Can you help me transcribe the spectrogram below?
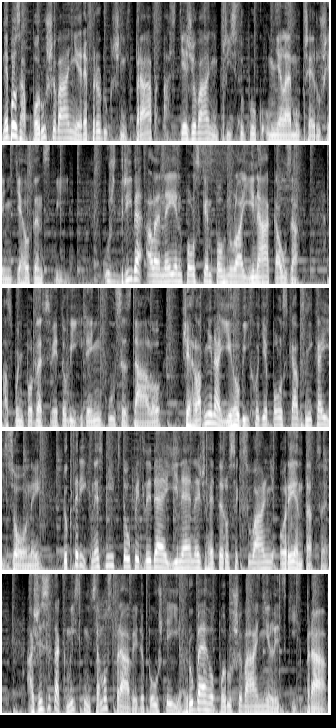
nebo za porušování reprodukčních práv a stěžování přístupu k umělému přerušení těhotenství. Už dříve ale nejen Polskem pohnula jiná kauza. Aspoň podle světových deníků se zdálo, že hlavně na jihovýchodě Polska vznikají zóny, do kterých nesmí vstoupit lidé jiné než heterosexuální orientace a že se tak místní samozprávy dopouštějí hrubého porušování lidských práv.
